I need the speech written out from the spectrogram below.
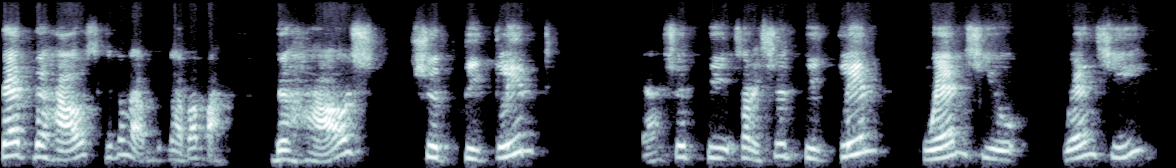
that the house gitu nggak nggak apa-apa. The house should be cleaned, ya should be sorry should be clean when she when she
